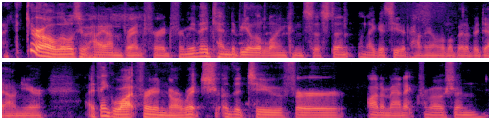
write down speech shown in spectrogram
I think you're all a little too high on Brentford. For me, they tend to be a little inconsistent, and I can see them having a little bit of a down year. I think Watford and Norwich are the two for automatic promotion.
